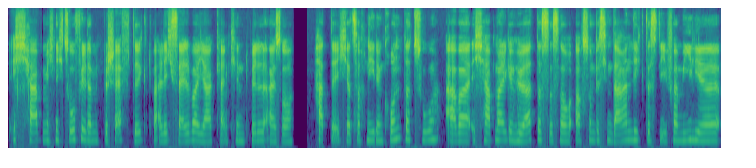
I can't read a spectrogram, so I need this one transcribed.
Ich habe mich nicht so viel damit beschäftigt, weil ich selber ja kein Kind will, also hatte ich jetzt auch nie den Grund dazu. Aber ich habe mal gehört, dass es auch, auch so ein bisschen daran liegt, dass die Familie,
